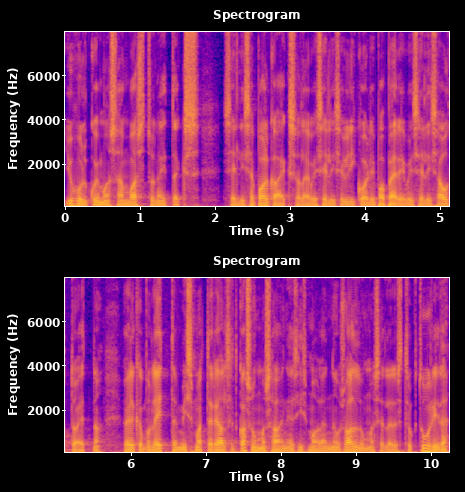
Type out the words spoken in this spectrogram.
juhul, kui ma saan vastu näiteks sellise palga, eks ole, või sellise ülikooli paberi või sellise auto, et noh, öelge mulle ette, mis materiaalset kasu ma saan ja siis ma olen nõus alluma sellele struktuurile.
